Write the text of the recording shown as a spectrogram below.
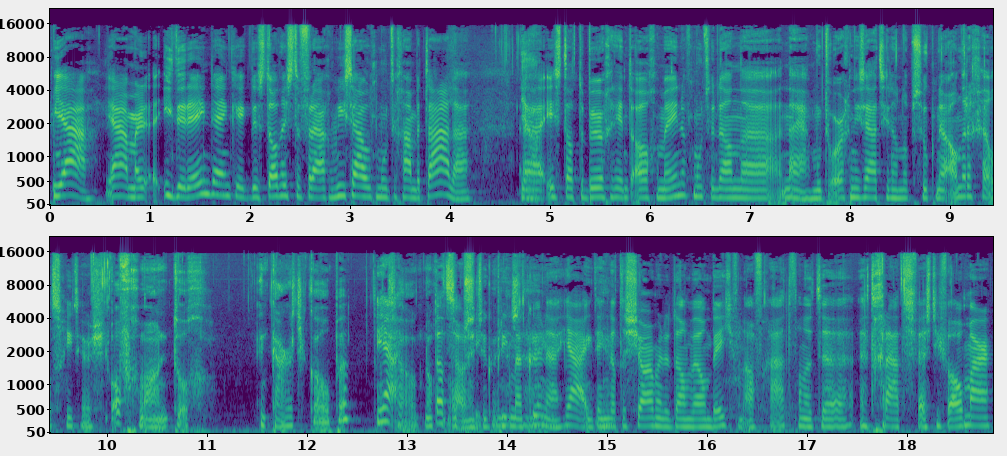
Ja, ja, maar iedereen denk ik. Dus dan is de vraag, wie zou het moeten gaan betalen? Ja. is dat de burger in het algemeen? Of moeten dan, uh, nou ja, moet de organisatie dan op zoek naar andere geldschieters? Of gewoon toch een kaartje kopen? Dat ja, zou ook nog dat zou natuurlijk prima kunnen. Ja, ik denk dat de charme er dan wel een beetje van afgaat van het, uh, het gratis festival. Maar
